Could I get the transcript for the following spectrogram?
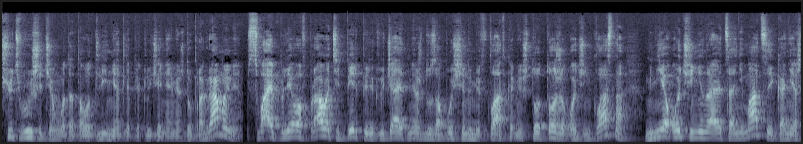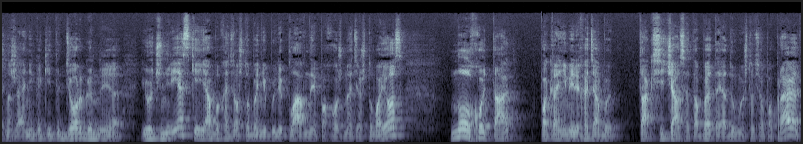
чуть выше, чем вот эта вот линия для переключения между программами. Свайп влево-вправо теперь переключает между запущенными вкладками, что тоже очень классно. Мне очень не нравятся анимации, конечно же, они какие-то дерганные и очень резкие. Я бы хотел, чтобы они были плавные, похожи на те, что в iOS. Но хоть так, по крайней мере, хотя бы так, сейчас это бета, я думаю, что все поправят.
